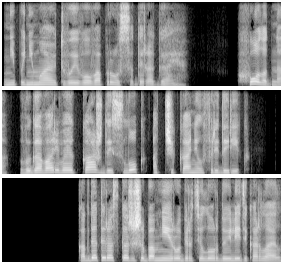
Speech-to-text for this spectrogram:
не понимаю твоего вопроса, дорогая. Холодно, выговаривая каждый слог, отчеканил Фредерик. Когда ты расскажешь обо мне и Роберте Лорду и леди Карлайл,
